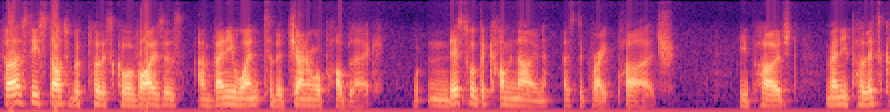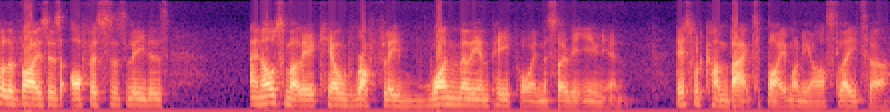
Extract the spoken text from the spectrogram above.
First, he started with political advisors, and then he went to the general public. And this would become known as the Great Purge. He purged many political advisors, officers, leaders, and ultimately it killed roughly 1 million people in the Soviet Union. This would come back to bite him on the arse later.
